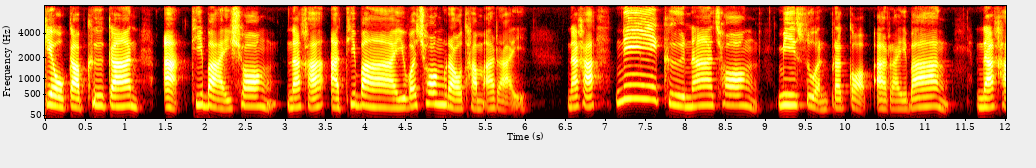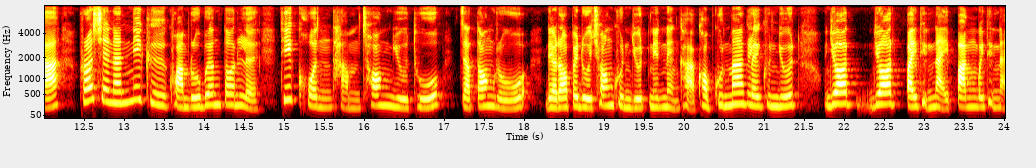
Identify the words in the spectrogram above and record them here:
เกี่ยวกับคือการอธิบายช่องนะคะ อธิบายว่าช่องเราทำอะไรนะคะ นี่คือหน้าช่องมีส่วนประกอบอะไรบ้าง นะคะ เพราะฉะนั้นนี่คือความรู้เบื้องต้นเลย ที่คนทำช่อง YouTube จะต้องรู้ เดี๋ยวเราไปดูช่องคุณยุทธนิดหนึ่งค่ะ ขอบคุณมากเลยคุณยุทธยอดยอดไปถึงไหนปังไปถึงไหน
